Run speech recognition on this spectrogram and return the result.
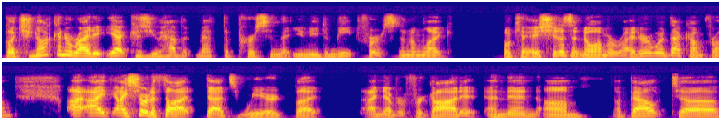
but you're not going to write it yet because you haven't met the person that you need to meet first. And I'm like, okay, she doesn't know I'm a writer. Where'd that come from? I, I, I sort of thought that's weird, but I never forgot it. And then um, about uh,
